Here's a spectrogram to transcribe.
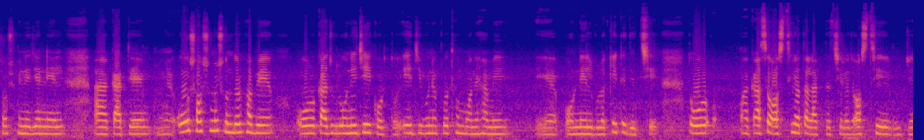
সবসময় নিজের নেল কাটে, ও সবসময় সুন্দরভাবে ওর কাজগুলো ও নিজেই করতো। এই জীবনে প্রথম মনে হয় আমি ওর নেলগুলো কেটে দিচ্ছি। তো ওর কাছে অস্থিরতা লাগতেছিল যে অস্থির যে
